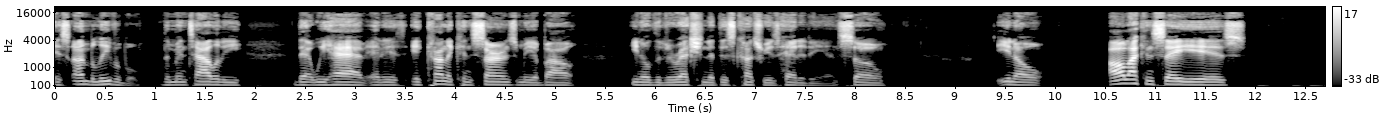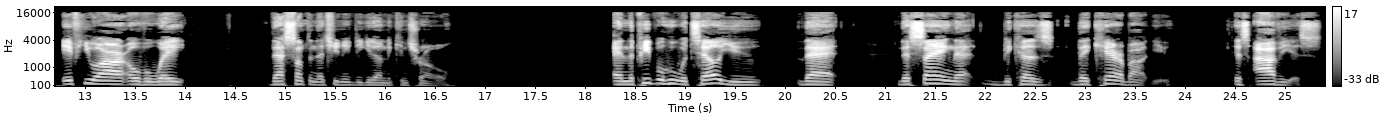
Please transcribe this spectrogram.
It's unbelievable the mentality that we have, and it it kind of concerns me about, you know, the direction that this country is headed in. So, you know, all I can say is, if you are overweight, that's something that you need to get under control. And the people who would tell you that they're saying that because they care about you it's obvious.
